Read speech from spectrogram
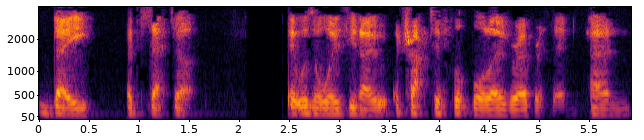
they had set up. It was always, you know, attractive football over everything. And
